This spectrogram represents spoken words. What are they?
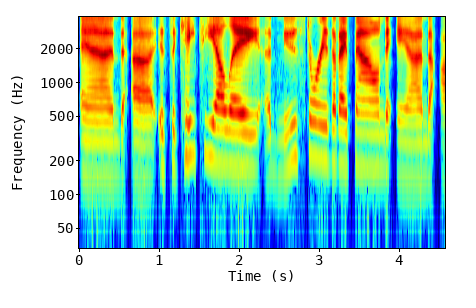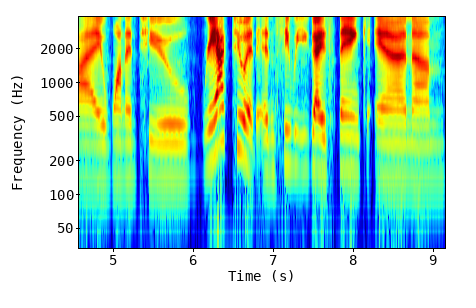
and uh, it's a KTLA a news story that I found, and I wanted to react to it and see what you guys think. And um,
